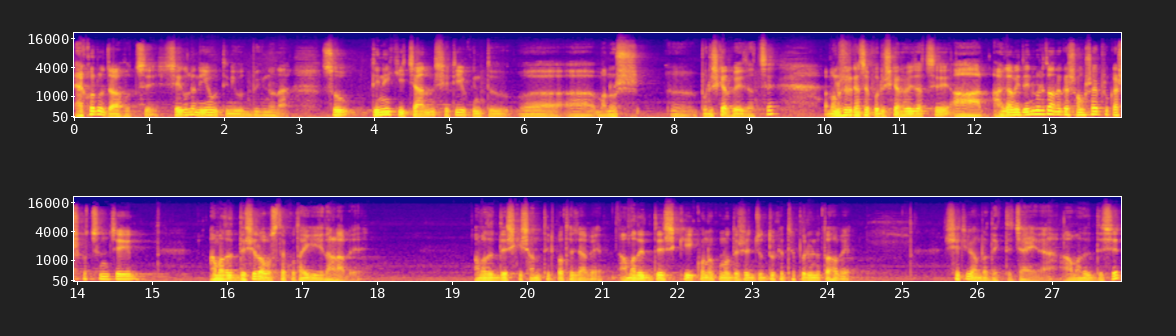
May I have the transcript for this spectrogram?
এখনও যা হচ্ছে, সেগুলো নিয়েও তিনি উদ্বিগ্ন না। সো তিনি কি চান সেটিও কিন্তু মানুষ পরিষ্কার হয়ে যাচ্ছে। মানুষের কাছে পরিষ্কার হয়ে যাচ্ছে। আর আগামী দিনগুলোতে অনেকে সংশয় প্রকাশ করছেন যে আমাদের দেশের অবস্থা কোথায় গিয়ে দাঁড়াবে? আমাদের দেশ কি শান্তির পথে যাবে? আমাদের দেশ কি কোনো কোনো দেশের যুদ্ধক্ষেত্রে পরিণত হবে? সেটিও আমরা দেখতে চাই না। আমাদের দেশের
